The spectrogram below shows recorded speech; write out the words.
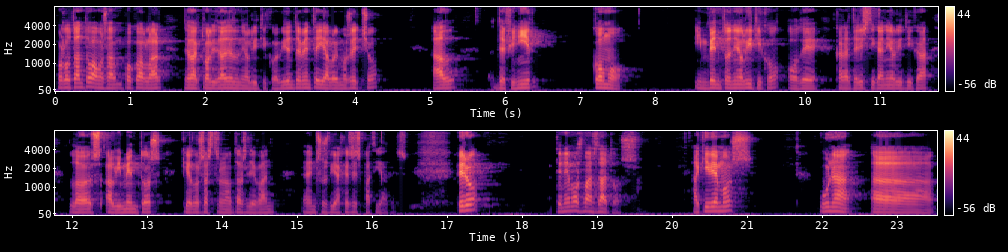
Por lo tanto, vamos a un poco a hablar de la actualidad del neolítico. Evidentemente ya lo hemos hecho al definir como invento neolítico o de característica neolítica los alimentos que los astronautas llevan en sus viajes espaciales. Pero tenemos más datos. Aquí vemos una uh,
